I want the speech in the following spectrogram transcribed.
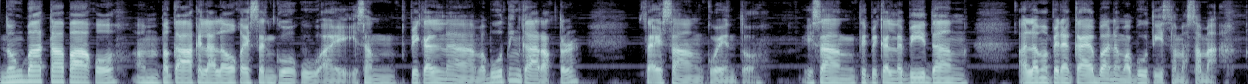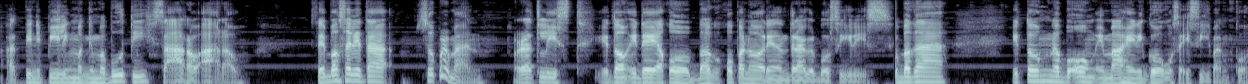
Nung bata pa ako, ang pagkakakilala ko kay Son Goku ay isang tipikal na mabuting karakter sa isang kwento. Isang tipikal na bidang alam ang pinagkaiba ng mabuti sa masama at pinipiling maging mabuti sa araw-araw. Sa ibang salita, Superman. Or at least, ito ang ideya ko bago ko panoorin ang Dragon Ball series. Kumbaga, itong nabuong imahe ni Goku sa isipan ko.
